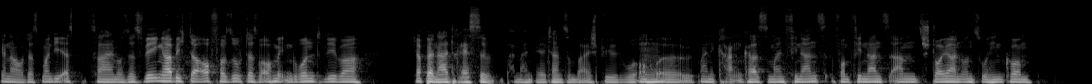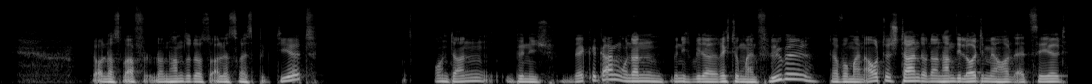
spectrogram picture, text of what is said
genau, dass man die erst bezahlen muss. Deswegen habe ich da auch versucht, das war auch mit dem Grund lieber, ich habe ja eine Adresse bei meinen Eltern zum Beispiel, wo mhm. auch äh, meine Krankenkasse, mein Finanz, vom Finanzamt, Steuern und so hinkommen. Ja, und das war, dann haben sie das alles respektiert. Und dann bin ich weggegangen und dann bin ich wieder Richtung meinen Flügel, da wo mein Auto stand. Und dann haben die Leute mir heute erzählt,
